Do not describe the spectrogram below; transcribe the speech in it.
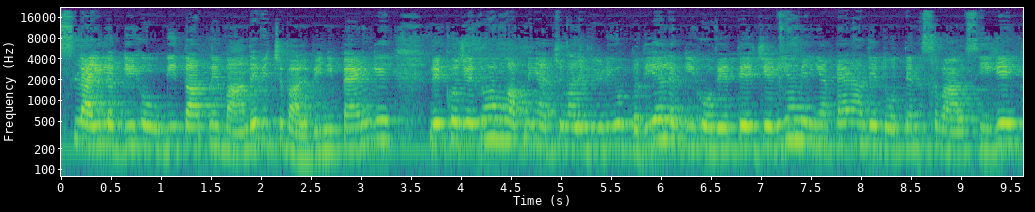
ਸਿਲਾਈ ਲੱਗੀ ਹੋਊਗੀ ਤਾਂ ਆਪਣੇ ਬਾਹ ਦੇ ਵਿੱਚ ਵਲ ਵੀ ਨਹੀਂ ਪੈਣਗੇ। ਦੇਖੋ, ਜੇ ਤੁਹਾਨੂੰ ਆਪਣੀ ਅੱਜ ਵਾਲੀ ਵੀਡੀਓ ਵਧੀਆ ਲੱਗੀ ਹੋਵੇ ਤੇ ਜਿਹੜੀਆਂ ਮੇਰੀਆਂ ਭੈਣਾਂ ਦੇ ਦੋ ਤਿੰਨ ਸਵਾਲ ਸੀਗੇ,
